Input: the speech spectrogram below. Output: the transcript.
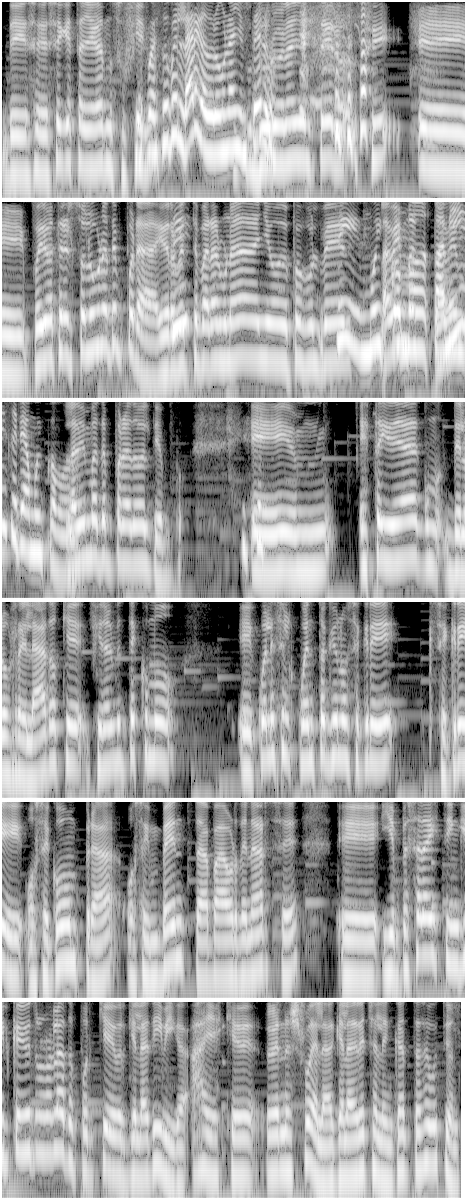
de CDC que está llegando a su Que fin. fue súper larga, duró un año entero. Duró un año entero, sí. Eh, podríamos tener solo una temporada y de Sí. repente parar un año, después volver. Sí, muy La cómodo. Para mí misma- sería muy cómodo. La misma temporada todo el tiempo. Eh, esta idea como de los relatos que finalmente es como eh, cuál es el cuento que uno se cree se cree o se compra o se inventa para ordenarse eh, y empezar a distinguir que hay otros relatos. ¿Por qué? Porque la típica, ay, es que Venezuela, que a la derecha le encanta esa cuestión,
